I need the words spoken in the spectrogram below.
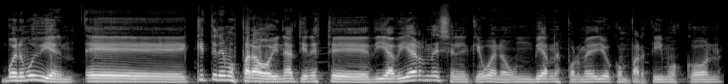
Bueno, muy bien. Eh, ¿Qué tenemos para hoy, Nati, en este día viernes, en el que, bueno, un viernes por medio compartimos con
